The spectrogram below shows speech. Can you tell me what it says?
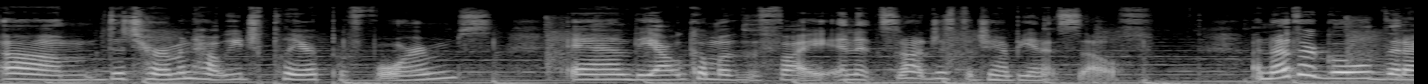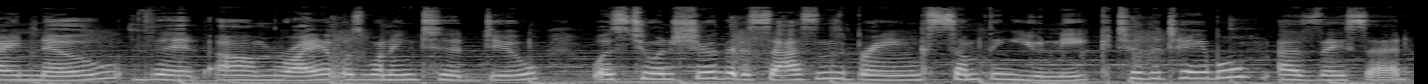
um, determine how each player performs and the outcome of the fight, and it's not just the champion itself. Another goal that I know that um, Riot was wanting to do was to ensure that assassins bring something unique to the table, as they said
